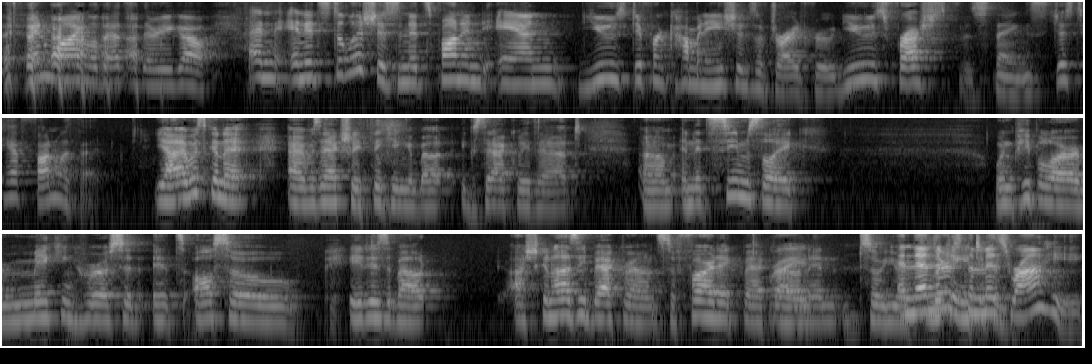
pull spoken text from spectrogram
and wine. Well, that's there you go, and and it's delicious and it's fun and and use different combinations of dried fruit, use fresh things, just have fun with it. Yeah, I was gonna. I was actually thinking about exactly that, um, and it seems like when people are making haroset, it's also it is about Ashkenazi background, Sephardic background, Right. and so you're and then there's the Mizrahi.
